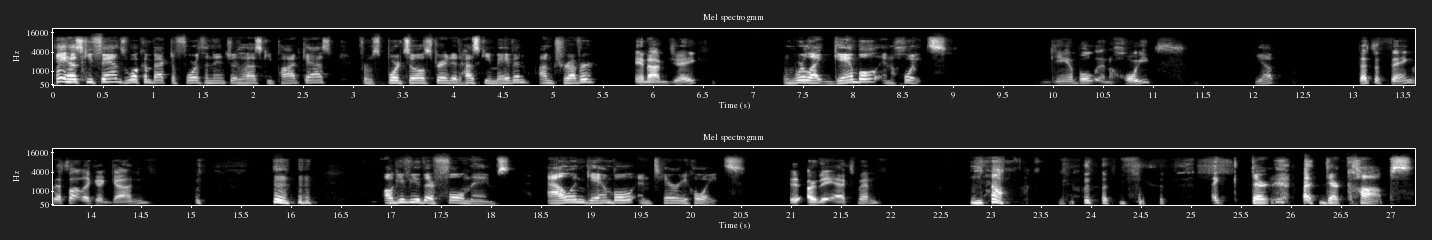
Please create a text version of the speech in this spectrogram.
Hey, Husky fans, welcome back to Fourth and Inch of the Husky podcast from Sports Illustrated Husky Maven. I'm Trevor, And I'm Jake. and we're like Gamble and Hoitz. Gamble and Hoitz. Yep. That's a thing. That's not like a gun. I'll give you their full names Allen Gamble and Terry Hoitz. I- Are they X Men? No, like they're they're cops.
